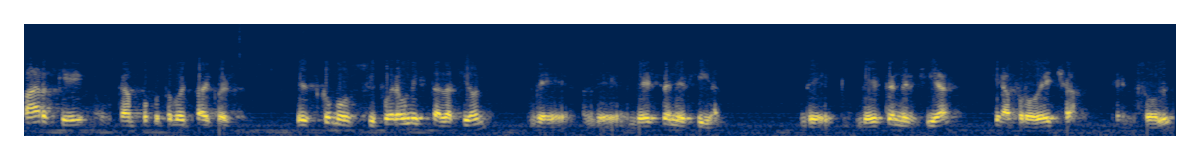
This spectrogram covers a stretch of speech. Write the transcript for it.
parque, un campo fotovoltaico es, como si fuera una instalación de, de, esta energía, de, esta energía que aprovecha el sol,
